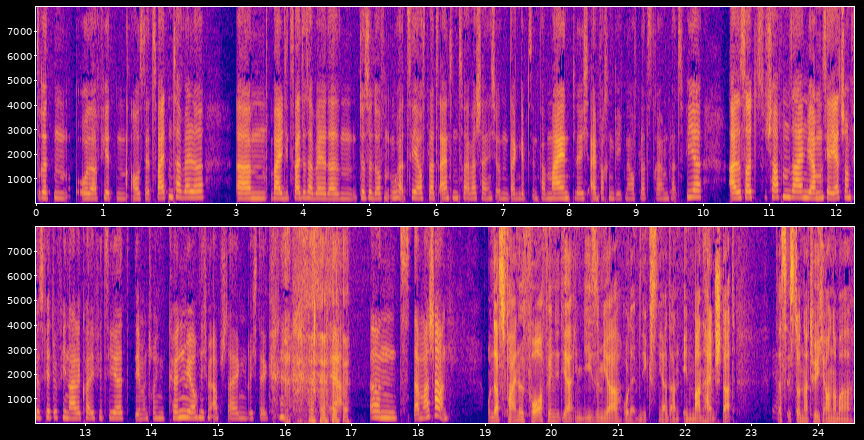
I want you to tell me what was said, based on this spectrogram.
dritten oder vierten aus der zweiten Tabelle. Ähm, weil die zweite Tabelle dann Düsseldorf und UHC auf Platz 1 und 2 wahrscheinlich und dann gibt es den vermeintlich einfachen Gegner auf Platz 3 und Platz 4. Alles sollte zu schaffen sein. Wir haben uns ja jetzt schon fürs Viertelfinale qualifiziert. Dementsprechend können wir auch nicht mehr absteigen, richtig. ja. Und dann mal schauen. Und das Final Four findet ja in diesem Jahr oder im nächsten Jahr dann in Mannheim statt. Das ist doch natürlich auch nochmal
